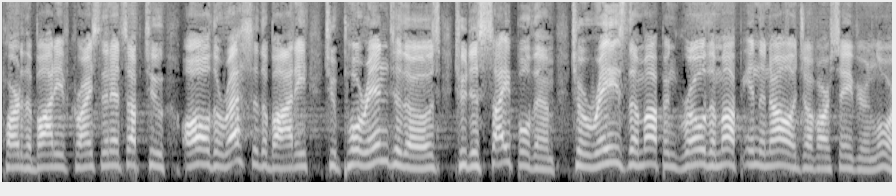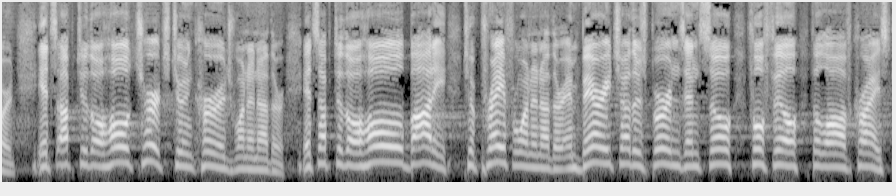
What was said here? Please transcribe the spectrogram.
part of the body of Christ, then it's up to all the rest of the body to pour into those, to disciple them, to raise raise them up and grow them up in the knowledge of our Savior and Lord. It's up to the whole church to encourage one another. It's up to the whole body to pray for one another and bear each other's burdens and so fulfill the law of Christ.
